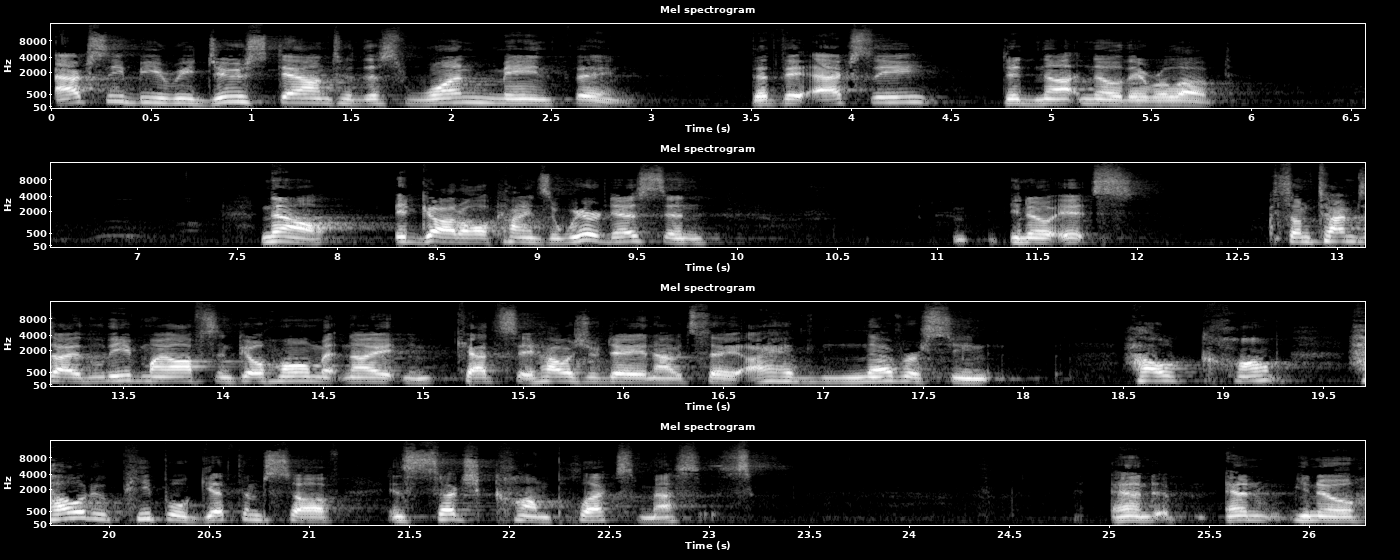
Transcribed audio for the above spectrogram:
actually be reduced down to this one main thing that they actually did not know they were loved. Now, it got all kinds of weirdness, and you know, it's sometimes I'd leave my office and go home at night, and Kat would say, How was your day? And I would say, I have never seen how, com- how do people get themselves in such complex messes? And, and, you know,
